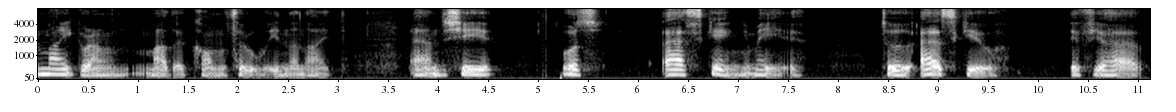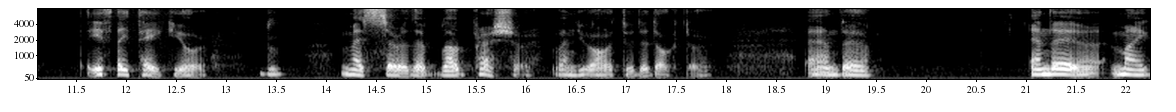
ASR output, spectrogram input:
my grandmother come through in the night, and she was asking me to ask you if you have if they take your measure the blood pressure when you are to the doctor and uh, and uh, my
